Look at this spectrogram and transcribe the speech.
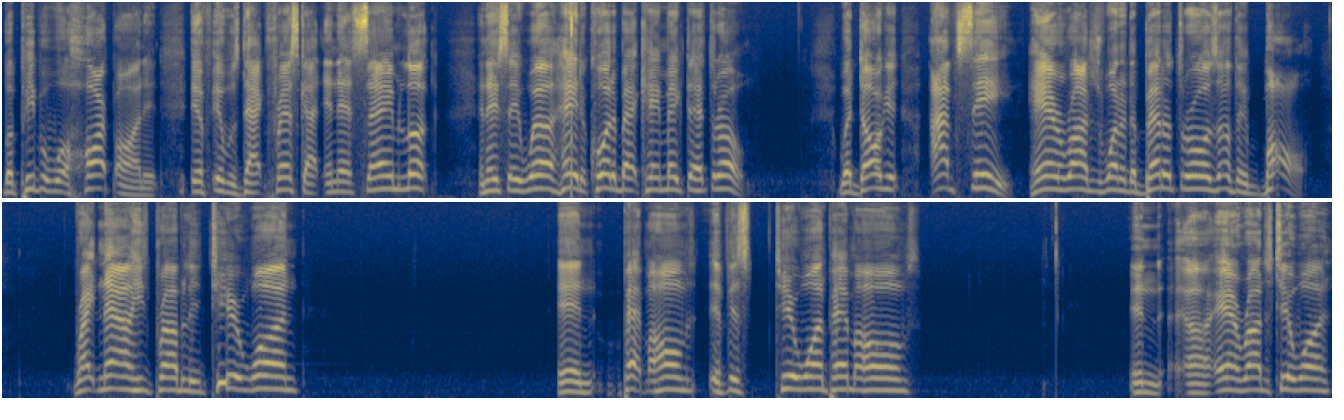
But people will harp on it if it was Dak Prescott in that same look. And they say, well, hey, the quarterback can't make that throw. Well, dog it, I've seen Aaron Rodgers, one of the better throwers of the ball. Right now, he's probably tier one. And Pat Mahomes, if it's tier one, Pat Mahomes, and uh, Aaron Rodgers tier one,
